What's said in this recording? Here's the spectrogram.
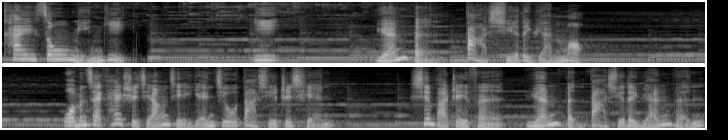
开宗明义。一、原本大学的原貌。我们在开始讲解研究《大学》之前，先把这份原本《大学》的原文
